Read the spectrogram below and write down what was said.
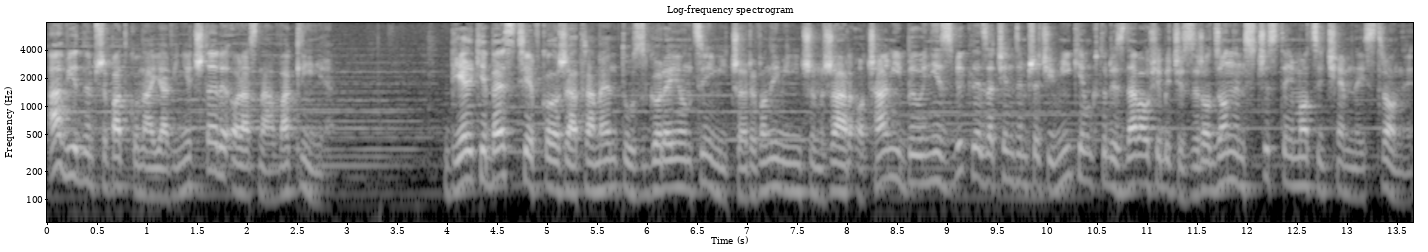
a w jednym przypadku na Jawinie 4 oraz na Waklinie. Wielkie bestie w kolorze atramentu z gorejącymi, czerwonymi niczym żar oczami były niezwykle zaciętym przeciwnikiem, który zdawał się być zrodzonym z czystej mocy ciemnej strony.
